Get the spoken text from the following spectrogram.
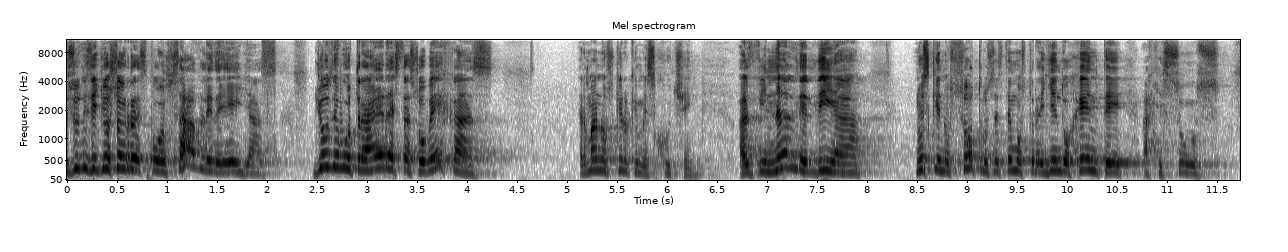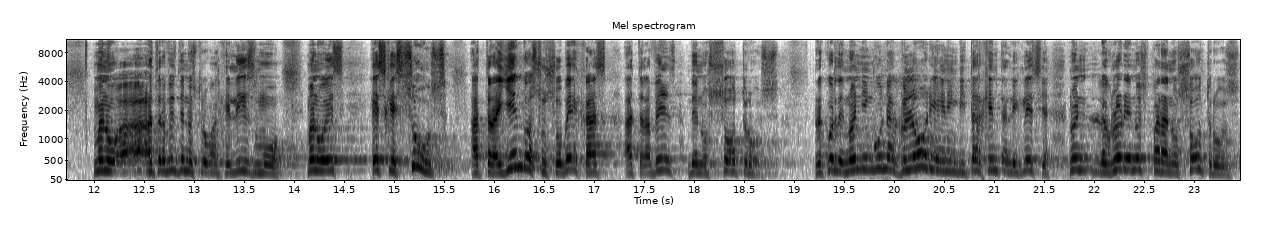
Jesús dice, yo soy responsable de ellas. Yo debo traer a estas ovejas. Hermanos, quiero que me escuchen. Al final del día, no es que nosotros estemos trayendo gente a Jesús. Hermano, a, través de nuestro evangelismo, hermano, es, es Jesús atrayendo a sus ovejas a través de nosotros. Recuerden, no hay ninguna gloria en invitar gente a la iglesia. La gloria no es para nosotros.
